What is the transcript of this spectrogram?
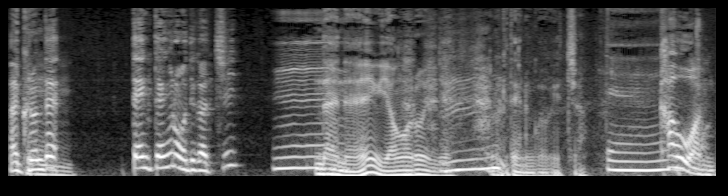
아니, 그런데 음. 땡땡은 어디 갔지? 음. 네네. 영어로 이제 이렇게 되는 거겠죠. 네. 카우원.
